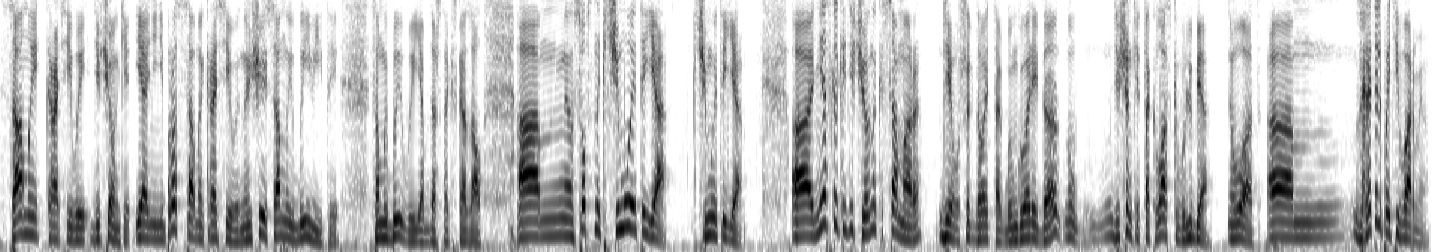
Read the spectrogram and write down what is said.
самые красивые девчонки. И они не просто самые красивые, но еще и самые боевитые. Самые боевые, я бы даже так сказал. А, собственно, к чему это я? К чему это я? А, несколько девчонок из Самары, девушек, давайте так будем говорить, да, ну, девчонки так ласково любя, вот, а, захотели пойти в армию.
